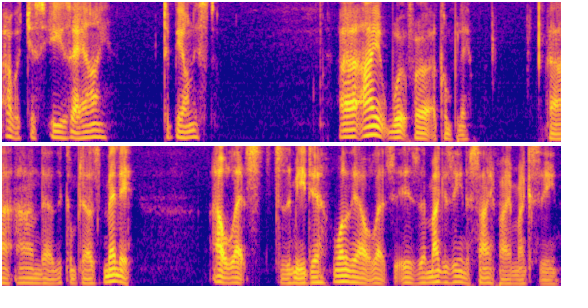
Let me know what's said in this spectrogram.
I would just use AI, to be honest. Uh, I work for a company, uh, and uh, the company has many outlets to the media. One of the outlets is a magazine, a sci-fi magazine,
